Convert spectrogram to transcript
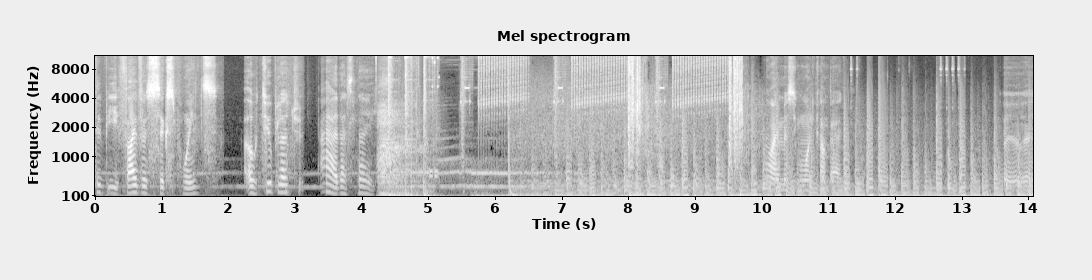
Either be 5 or 6 points. Oh, two blood... Ah, that's nice. Oh, I'm missing one combat. Uh,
